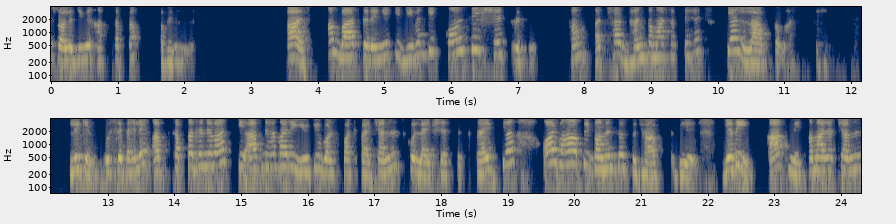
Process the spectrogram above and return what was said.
एस्ट्रोलॉजी में आप सबका अभिनंदन। आज हम बात करेंगे कि जीवन के कौन से क्षेत्र से हम अच्छा धन कमा सकते हैं या लाभ कमा सकते हैं। लेकिन उससे पहले आप सबका धन्यवाद कि आपने हमारे YouTube और Spotify चैनल्स को लाइक शेयर सब्सक्राइब किया और वहाँ अपने कमेंट्स और सुझाव दिए। यदि आपने हमारा चैनल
